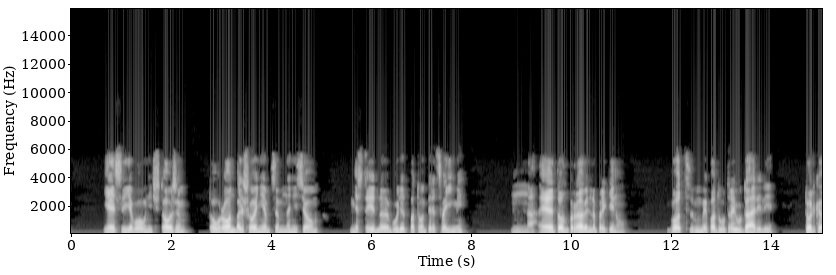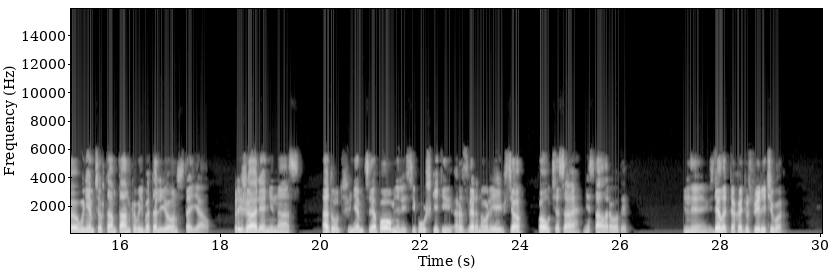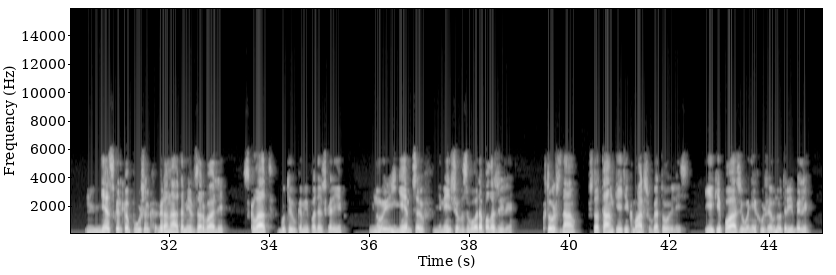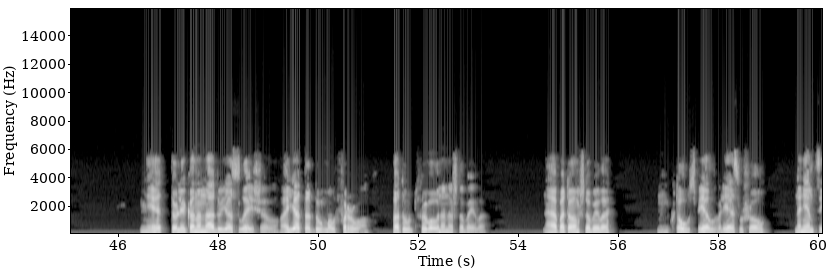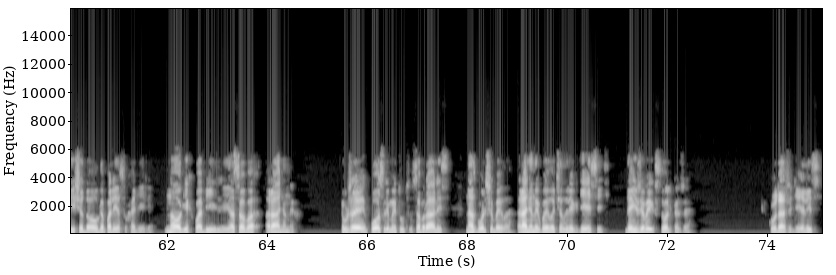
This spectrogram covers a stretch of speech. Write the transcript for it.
Если его уничтожим, то урон большой немцам нанесем. Не стыдно будет потом перед своими. На, это он правильно прикинул. Вот мы под утро и ударили. Только у немцев там танковый батальон стоял. Прижали они нас. А тут немцы опомнились, и пушки эти развернули, и все, полчаса не стало роты. Сделать-то хоть успели чего? Несколько пушек гранатами взорвали, склад бутылками подожгли. Ну и немцев не меньше взвода положили. Кто ж знал, что танки эти к маршу готовились, и экипажи у них уже внутри были. Нет, то ли канонаду я слышал, а я-то думал фронт. А тут вон оно что было. А потом что было? Кто успел, в лес ушел. Но немцы еще долго по лесу ходили. Многих побили, особо раненых. Уже после мы тут собрались, нас больше было. Раненых было человек десять, да и живых столько же. Куда же делись?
